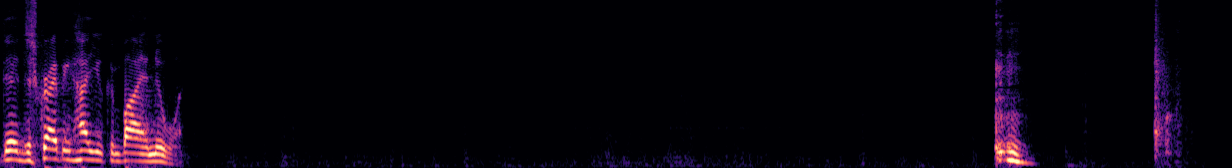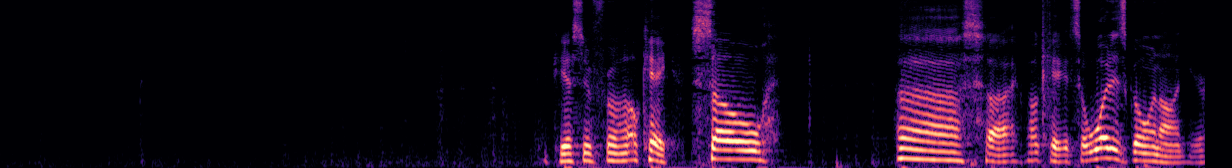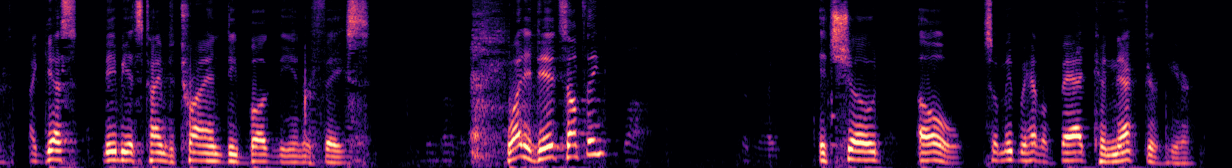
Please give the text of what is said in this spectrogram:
describing how you can buy a new one. PPS info. Okay, so uh, okay, so what is going on here? I guess maybe it's time to try and debug the interface. What, it did something? It showed, oh, so maybe we have a bad connector here.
